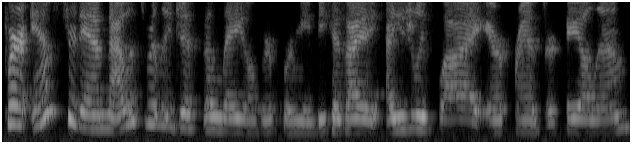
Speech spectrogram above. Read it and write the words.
for Amsterdam, that was really just a layover for me because I, I usually fly Air France or KLM,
